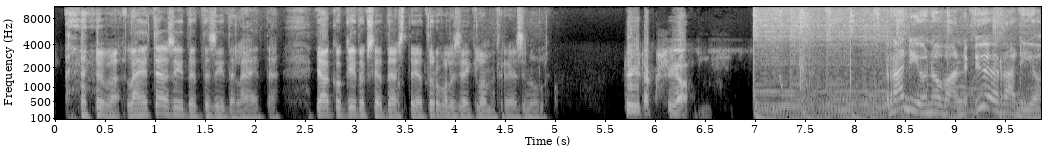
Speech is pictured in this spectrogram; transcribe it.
Hyvä. Lähetään siitä, että siitä lähetään. Jaakko, kiitoksia tästä ja turvallisia kilometrejä sinulle. Kiitoksia. Radio Novan Yöradio.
